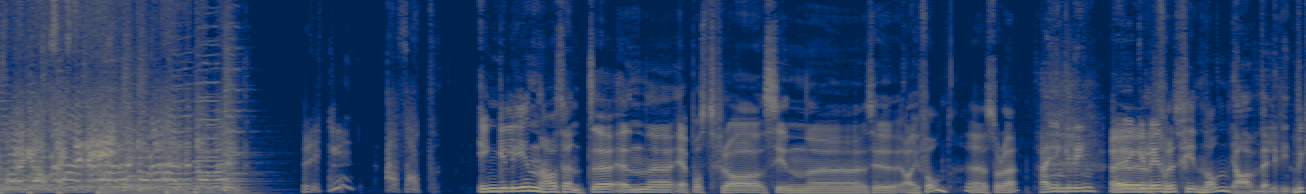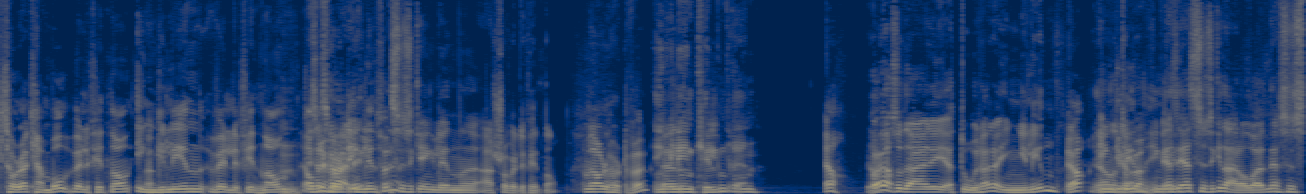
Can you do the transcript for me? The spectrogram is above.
er paragraf 69! Men ærede dommer, retten er satt. Ingelin har sendt eh, en eh, e-post fra sin, eh, sin iPhone, står det her. Hei, Ingelin. Hei, Ingelin. For et fint navn. Ja, veldig fint. Victoria Campbell, veldig fint navn. Ingelin, veldig fint navn. Jeg har aldri jeg hørt Ingelin før. Jeg syns ikke Ingelin er så veldig fint navn. Men har du hørt det før? Ingelin Killengren. Ja. Ja, så det er et ett ord her? er Ingelin? Ja, Ingelin, ja. Ingelin. Jeg, jeg syns ikke det er all verden. Jeg syns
